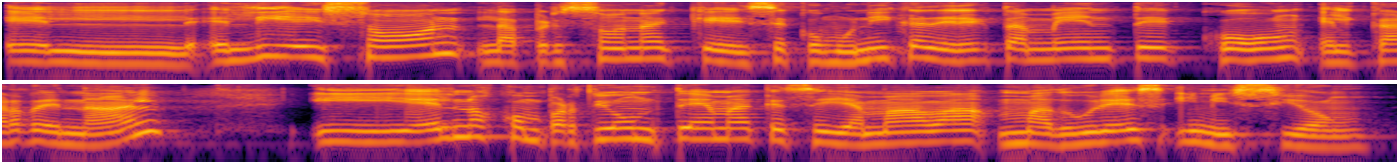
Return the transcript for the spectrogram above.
el, el liaison, la persona que se comunica directamente con el cardenal. Y él nos compartió un tema que se llamaba madurez y misión.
